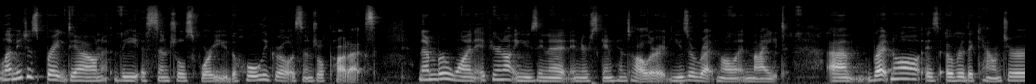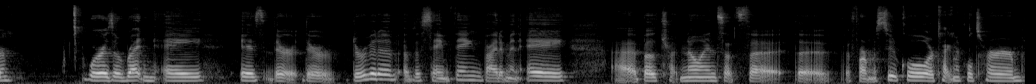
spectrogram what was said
let me just break down the essentials for you the Holy Grail essential products. Number one, if you're not using it and your skin can tolerate, use a retinol at night. Um, retinol is over the counter, whereas a retin A is their their derivative of the same thing, vitamin A. uh, both tretinoins, that's the, the, the pharmaceutical or technical term,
